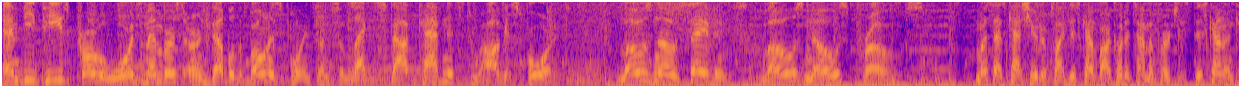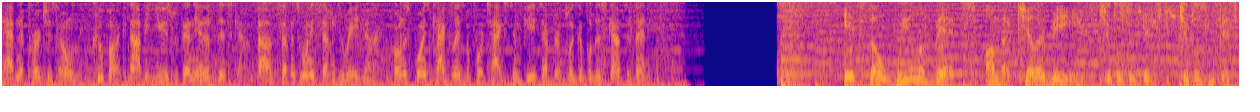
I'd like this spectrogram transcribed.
MVP's Pro Rewards members earn double the bonus points on select stock cabinets through August 4th. Lowe's knows savings. Lowe's knows pros. Must ask cashier to apply discount barcode at time of purchase. Discount on cabinet purchase only. Coupon cannot be used with any other discount. Valid 727 through 89. Bonus points calculated before taxes and fees after applicable discounts, if any. It's the Wheel of Bits on the Killer Bees. Kibbles and bits, kibbles and bits.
